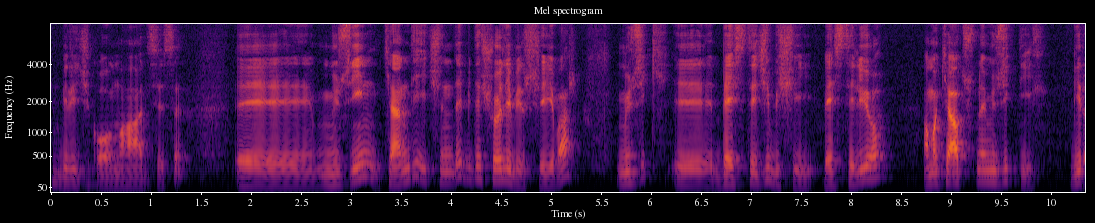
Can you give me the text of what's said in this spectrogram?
biricik olma hadisesi. E, müziğin kendi içinde bir de şöyle bir şeyi var. Müzik e, besteci bir şey besteliyor ama kağıt üstünde müzik değil. Bir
